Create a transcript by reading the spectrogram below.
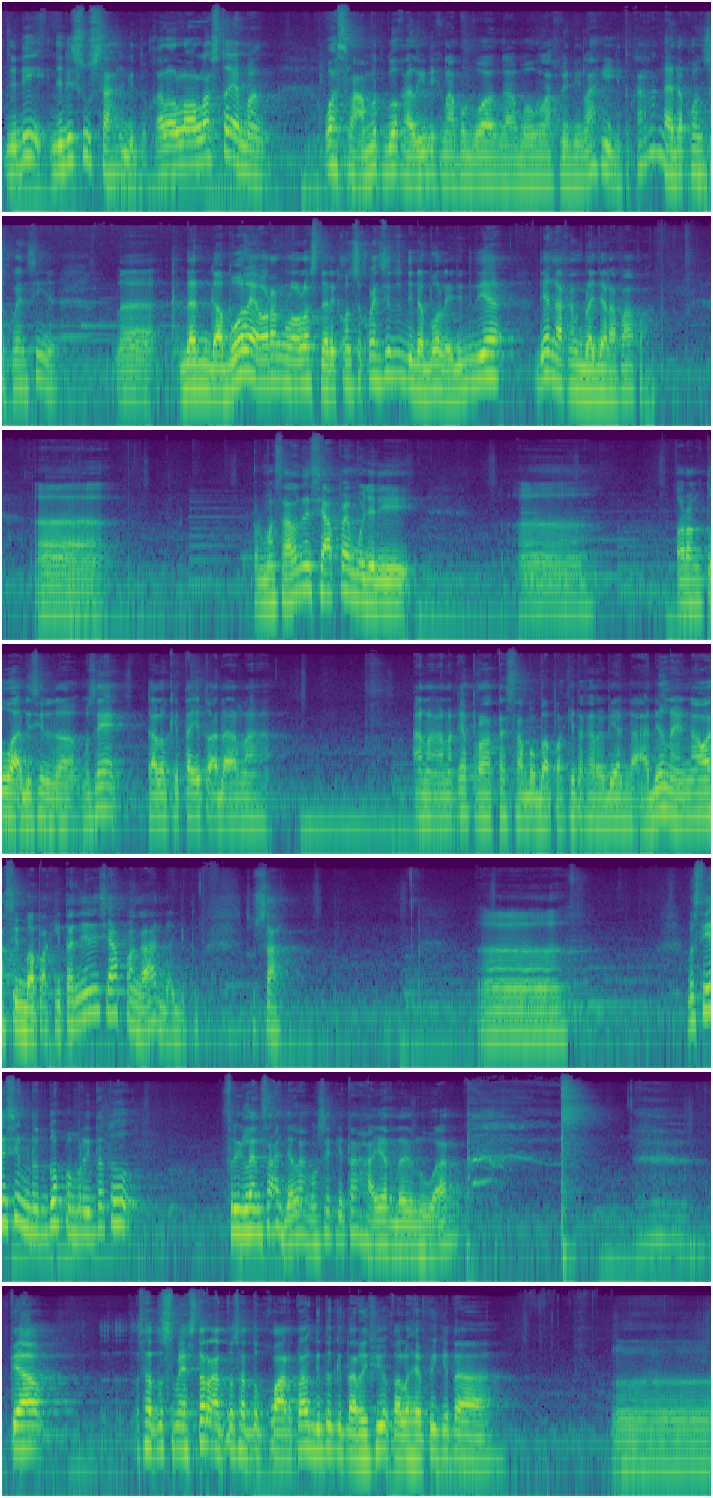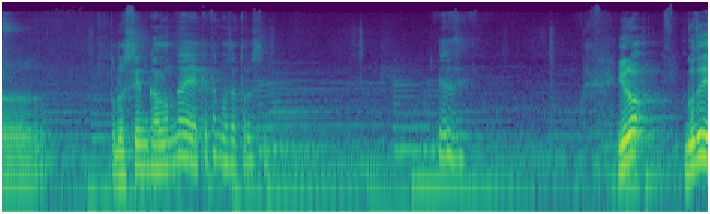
Jadi jadi susah gitu. Kalau lolos tuh emang wah selamat gue kali ini kenapa gue nggak mau ngelakuin ini lagi gitu? Karena nggak ada konsekuensinya. Nah, dan nggak boleh orang lolos dari konsekuensi itu tidak boleh. Jadi dia dia nggak akan belajar apa apa uh, permasalahannya siapa yang mau jadi uh, orang tua di sini adalah maksudnya kalau kita itu ada anak anak-anaknya protes sama bapak kita karena dia nggak adil nah yang ngawasin bapak kita ini siapa? Nggak ada gitu. Susah. Uh, mestinya sih menurut gue pemerintah tuh freelance aja lah. Maksudnya kita hire dari luar. Tiap satu semester atau satu kuartal gitu kita review. Kalau happy kita uh, terusin kalau enggak ya kita nggak usah terusin. Ya sih? You know gue tuh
